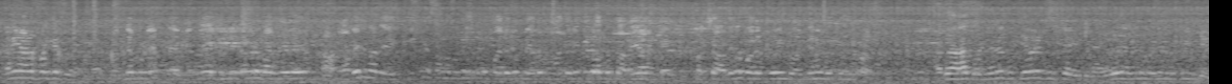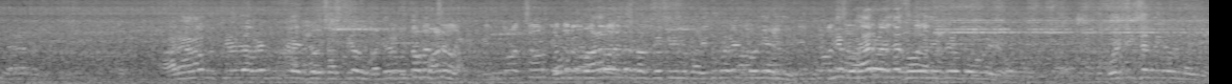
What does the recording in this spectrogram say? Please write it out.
അങ്ങനെയാണ് പൊയ്ക്കപ്പെടുന്നത് പറഞ്ഞത് അവർ ഇന്ത്യ സംബന്ധിച്ച് പലരും വേറെ മതവിധികളൊക്കെ പറയാറുണ്ട് പക്ഷെ അതിന് പലപ്പോഴും കൊഞ്ഞനം കുത്തുന്നതാണ് അത് ആ കൊഞ്ഞനെ കുത്തിയവരെ കുറിച്ചായിരിക്കും ഞങ്ങൾ അതിന് കൊഞ്ഞനെ കുത്തിയില്ല ആരാണോ കുത്തിയത് അവരെ കുറിച്ചായിരിക്കും സത്യം വേറെ വല്ല സബ്ജക്റ്റ് ചെയ്യുന്നു ഇതുവരെ ചോദ്യമായിരുന്നു ഇനി വേറെ വല്ല ചോദ്യം പോകാൻ കഴിയുമോ പൊളിറ്റിക്സ് എന്തെങ്കിലും ഉണ്ടായി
